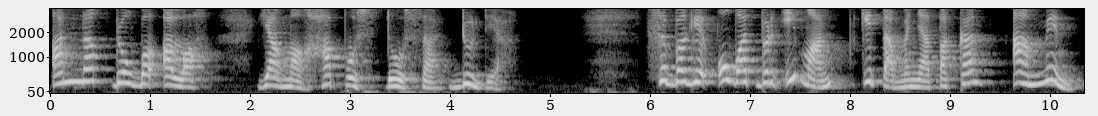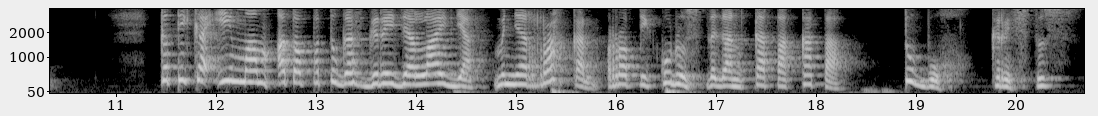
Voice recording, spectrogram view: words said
anak domba Allah yang menghapus dosa dunia. Sebagai umat beriman, kita menyatakan amin. Ketika imam atau petugas gereja lainnya menyerahkan roti kudus dengan kata-kata tubuh Kristus,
